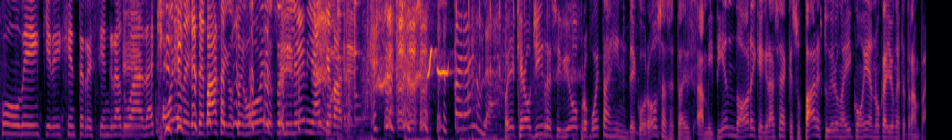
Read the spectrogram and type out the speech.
joven, quieren gente recién graduada. quieren- Óyeme, ¿qué te pasa? Yo soy joven, yo soy millennial, ¿qué pasa? Parándula. Oye, Carol G recibió propuestas indecorosas. Está admitiendo ahora que gracias a que sus padres estuvieron ahí con ella, no cayó en esta trampa.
